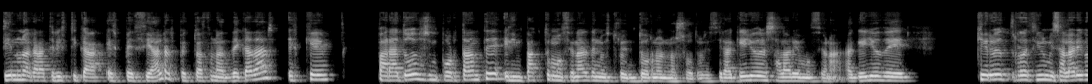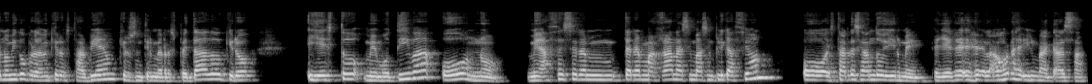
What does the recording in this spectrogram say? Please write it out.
tiene una característica especial respecto a hace unas décadas, es que para todos es importante el impacto emocional de nuestro entorno en nosotros, es decir, aquello del salario emocional, aquello de quiero recibir mi salario económico, pero también quiero estar bien, quiero sentirme respetado, quiero... Y esto me motiva o no, me hace ser, tener más ganas y más implicación o estar deseando irme, que llegue la hora de irme a casa.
